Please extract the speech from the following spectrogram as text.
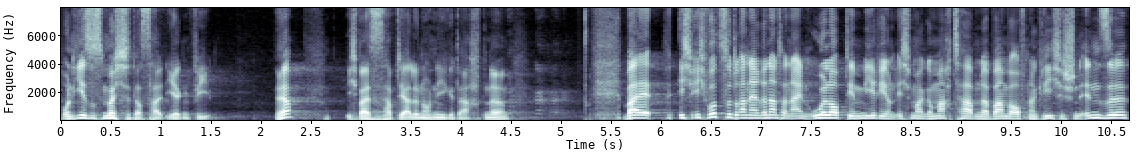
und Jesus möchte das halt irgendwie. Ja? Ich weiß, das habt ihr alle noch nie gedacht, ne? Weil ich, ich wurde so daran erinnert an einen Urlaub, den Miri und ich mal gemacht haben. Da waren wir auf einer griechischen Insel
